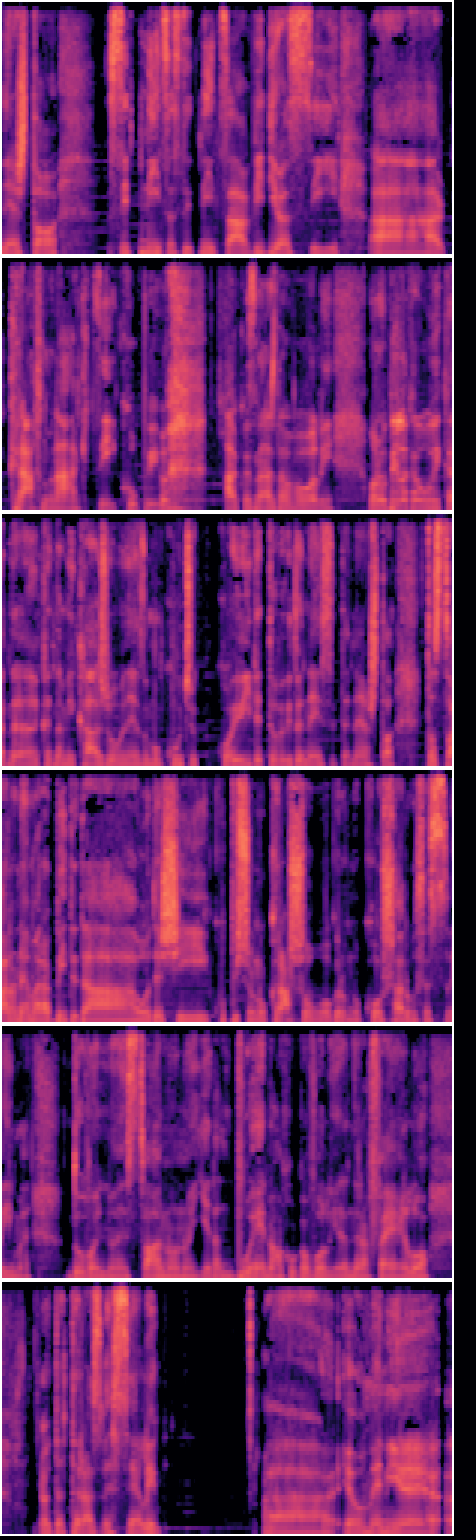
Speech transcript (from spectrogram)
nešto sitnica, sitnica, vidio si a, krafnu na akciji, kupi ako znaš da voli. Ono bilo kao uvijek kad, kad nam mi kažu, ne znam, u kuću koju idete uvijek donesite nešto. To stvarno ne mora biti da odeš i kupiš onu krašovu ogromnu košaru sa svime. Dovoljno je stvarno ono jedan bueno ako ga voli, jedan Rafaelo da te razveseli. Uh, evo meni je uh,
